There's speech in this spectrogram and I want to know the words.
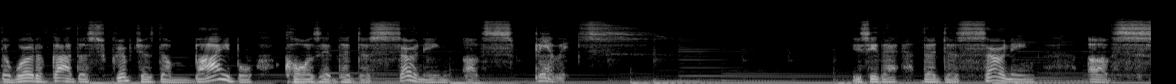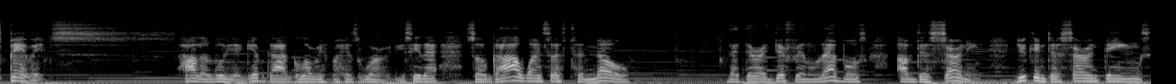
the Word of God, the Scriptures, the Bible calls it the discerning of spirits. You see that? The discerning of spirits. Hallelujah. Give God glory for His Word. You see that? So God wants us to know that there are different levels of discerning. You can discern things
